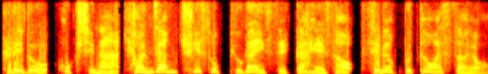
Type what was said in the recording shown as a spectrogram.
그래도 혹시나 현장 취소표가 있을까 해서 새벽부터 왔어요.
